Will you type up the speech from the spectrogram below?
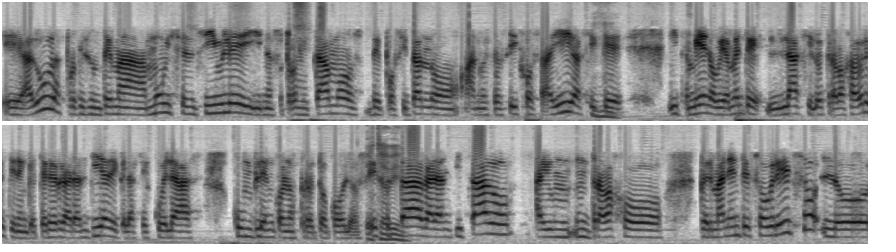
eh, a dudas porque es un tema muy sensible y nosotros estamos depositando a nuestros hijos ahí, así que, y también obviamente las y los trabajadores tienen que tener garantía de que las escuelas cumplen con los protocolos. eso está garantizado, hay un, trabajo permanente sobre eso. Lo,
